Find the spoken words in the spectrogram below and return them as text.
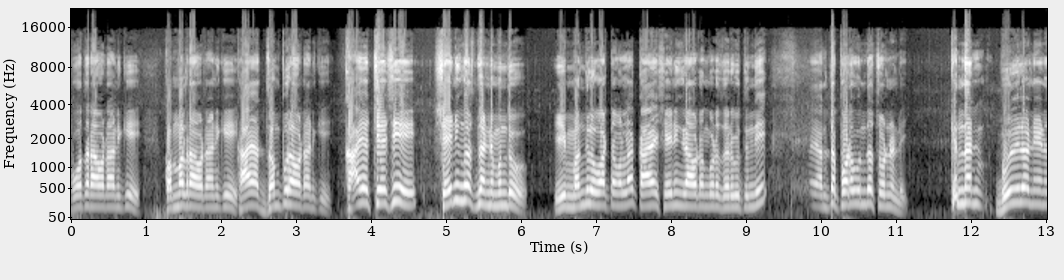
పూత రావడానికి కొమ్మలు రావడానికి కాయ జంపు రావడానికి. కాయ వచ్చేసి షైనింగ్ వస్తుందండి ముందు. ఈ మందులు వాడటం వల్ల కాయ షైనింగ్ రావడం కూడా జరుగుతుంది. ఎంత పొడవు ఉందో చూడండి. కింద భూమిలో నేను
